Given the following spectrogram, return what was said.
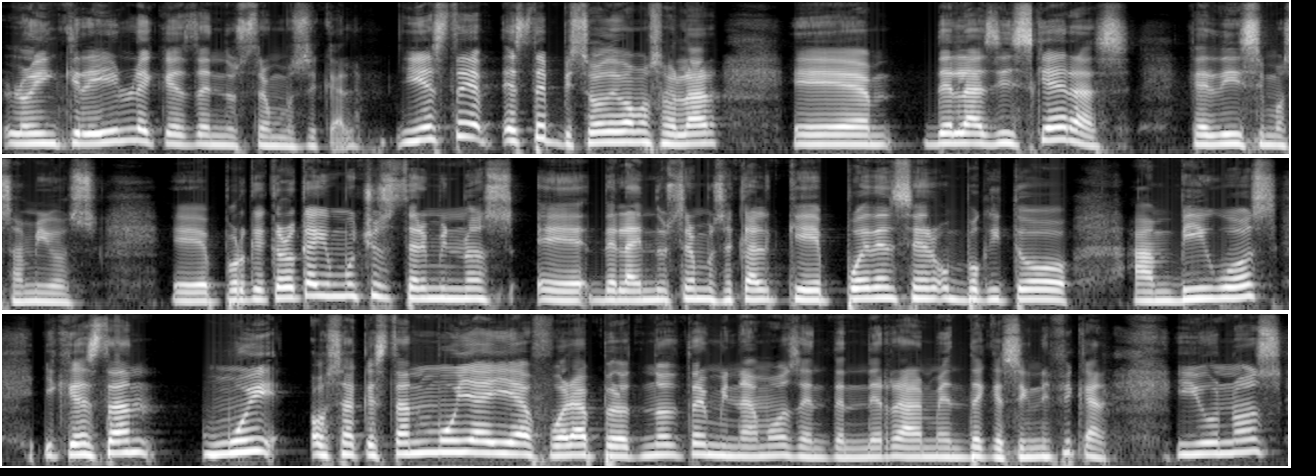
lo, increíble que es la industria musical. Y este, este episodio vamos a hablar eh, de las disqueras, queridísimos amigos, eh, porque creo que hay muchos términos eh, de la industria musical que pueden ser un poquito ambiguos y que están muy, o sea, que están muy ahí afuera, pero no terminamos de entender realmente qué significan. Y unos,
